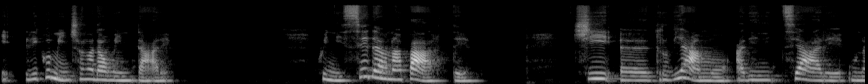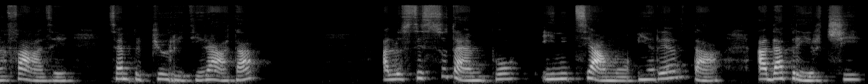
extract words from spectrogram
e ricominciano ad aumentare. Quindi se da una parte ci eh, troviamo ad iniziare una fase sempre più ritirata, allo stesso tempo iniziamo in realtà ad aprirci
